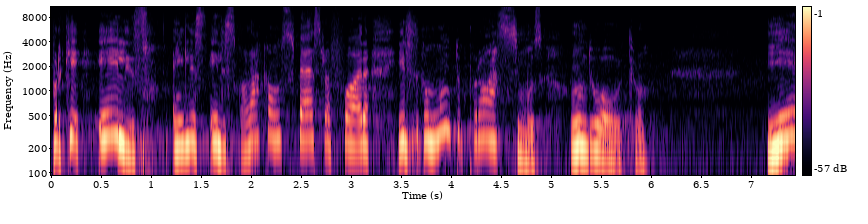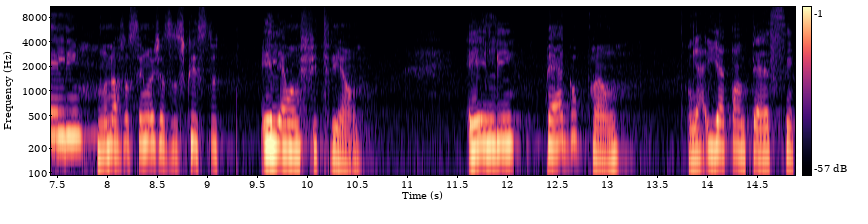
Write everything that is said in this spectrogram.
Porque eles, eles, eles colocam os pés para fora, eles ficam muito próximos um do outro. E ele, o nosso Senhor Jesus Cristo, ele é o anfitrião. Ele pega o pão e aí acontece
